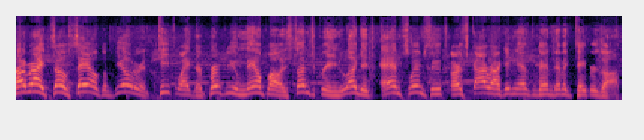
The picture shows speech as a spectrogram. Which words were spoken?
All right, so sales of deodorant, teeth whitener, perfume, nail polish, sunscreen, luggage, and swimsuits are skyrocketing as the pandemic tapers off.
